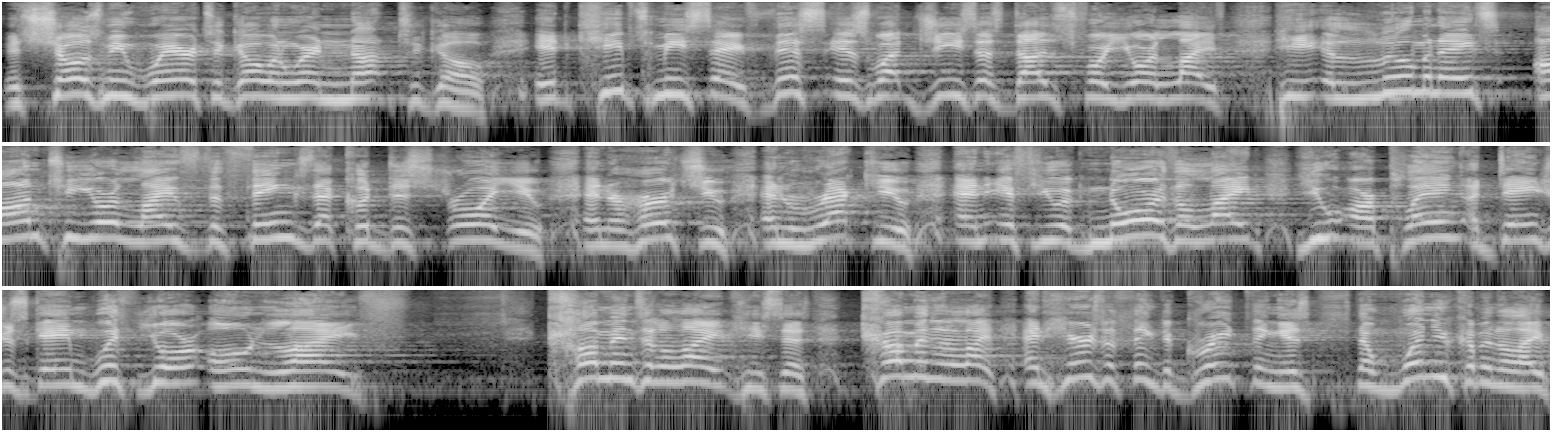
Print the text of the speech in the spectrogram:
It shows me where to go and where not to go. It keeps me safe. This is what Jesus does for your life. He illuminates onto your life the things that could destroy you and hurt you and wreck you. And if you ignore the light, you are playing a dangerous game with your own life. Come into the light, he says. Come into the light. And here's the thing the great thing is that when you come into the light,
